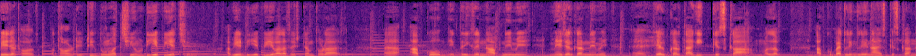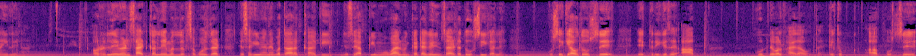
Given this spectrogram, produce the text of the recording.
पेज अथॉरिटी ठीक, दोनों अच्छी हों डीएपी अच्छी हों। अब ये डी वाला सिस्टम थोड़ा आपको एक तरीके से नापने में मेजर करने में हेल्प करता है कि किसका मतलब आपको बैकलिंग लेना है, किसका नहीं लेना है। और रिलेवेंट साइट का लें। मतलब सपोज़ दैट जैसा कि मैंने बता रखा है कि जैसे आपकी मोबाइल में कैटेगरी में साइट है तो उसी का लें। उससे क्या होता है? उससे एक तरीके से आपको डबल फ़ायदा होता है। एक तो आप उससे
